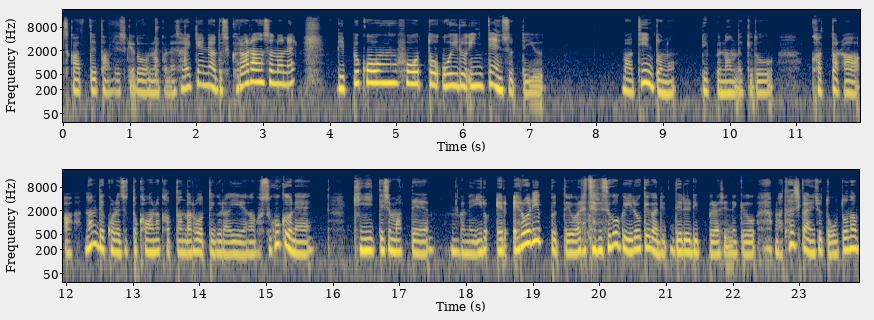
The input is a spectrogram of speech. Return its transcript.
使ってたんですけどなんかね最近ね私クラランスのねリップコンフォートオイルインテンスっていうまあティントのリップなんだけど買ったらあなんでこれずっと買わなかったんだろうってぐらいなんかすごくね気に入ってしまってなんかね色エロリップって言われてるすごく色気が出るリップらしいんだけど、まあ、確かにちょっと大人っ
